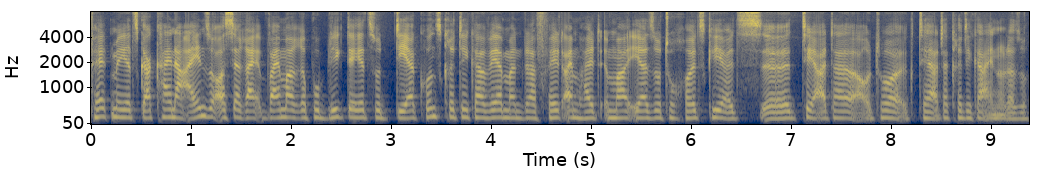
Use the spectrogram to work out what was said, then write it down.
fällt mir jetzt gar keiner ein, so aus der Weimarer Republik, der jetzt so der Kunstkritiker wäre. Man, da fällt einem halt immer eher so Tucholsky als äh, Theaterautor, Theaterkritiker ein oder so.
